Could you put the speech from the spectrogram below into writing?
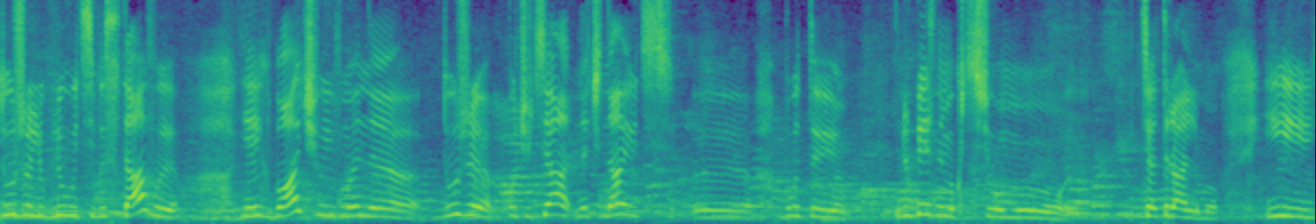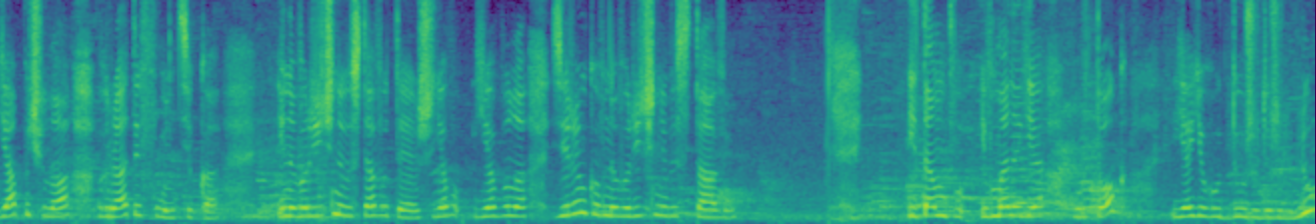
дуже люблю ці вистави. я їх бачу, і в мене дуже почуття починають е, бути любезними к цьому театральному. І я почала грати фунтика. І новорічну виставу теж. Я, я була зіринкою в новорічній виставі. І там і в мене є гурток, я його дуже-дуже люблю.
